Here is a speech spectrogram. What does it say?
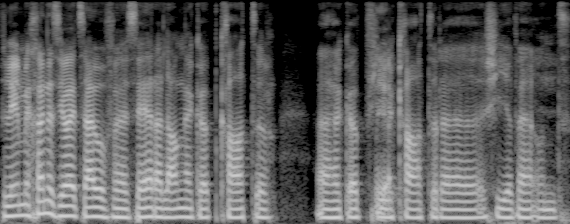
vielleicht, wir können es ja jetzt auch auf einen sehr langen Göpp-Kater, äh, Göpp-4-Kater äh, schieben und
